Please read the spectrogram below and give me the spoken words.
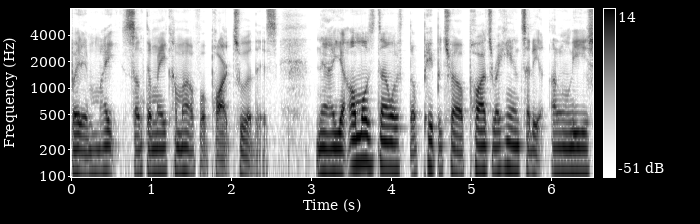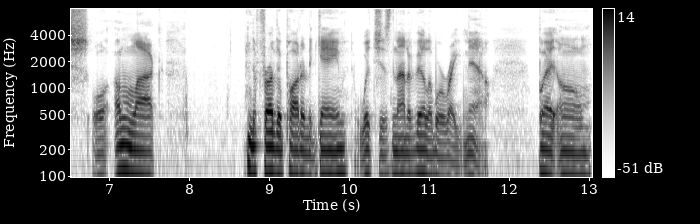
but it might something may come out for part two of this. Now you're almost done with the paper trail parts right here until they unleash or unlock the further part of the game, which is not available right now. But um,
